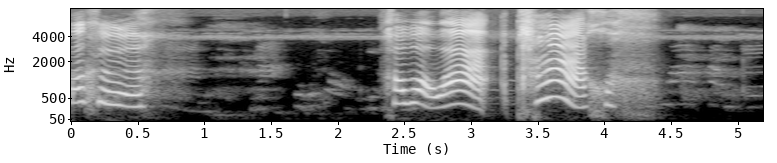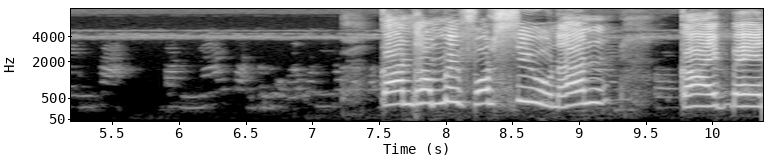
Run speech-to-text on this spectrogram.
ก็คือ เขาบอกว่าถ้าการทำให้ฟอสซิลนั้น กลายเป็น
